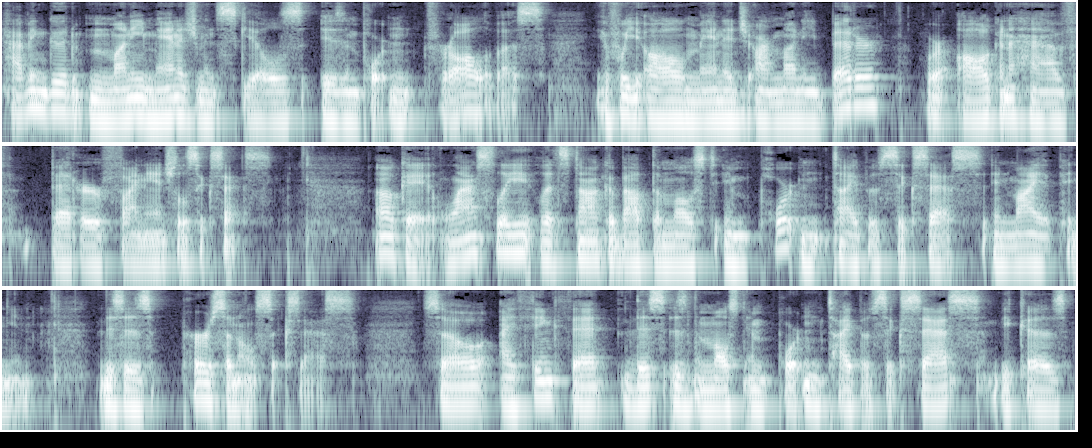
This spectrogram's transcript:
having good money management skills is important for all of us. If we all manage our money better, we're all going to have better financial success. Okay, lastly, let's talk about the most important type of success, in my opinion. This is personal success. So I think that this is the most important type of success because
